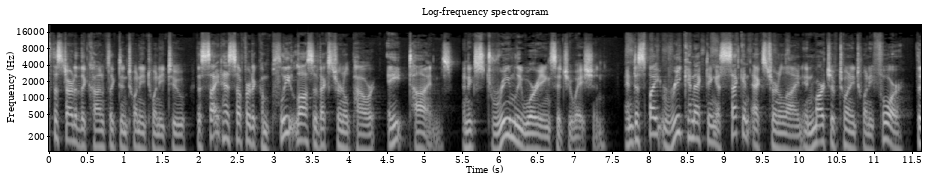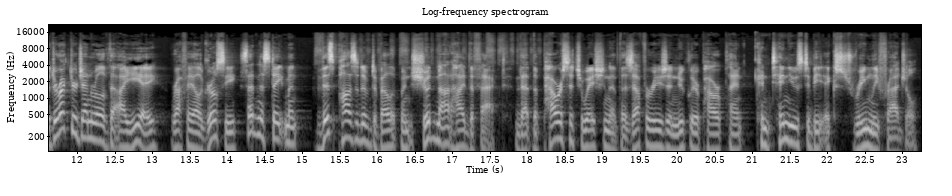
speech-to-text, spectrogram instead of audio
the start of the conflict in 2022, the site has suffered a complete loss of external power eight times, an extremely worrying situation. And despite reconnecting a second external line in March of 2024, the Director General of the IAEA, Rafael Grossi, said in a statement This positive development should not hide the fact that the power situation at the Zaporizhzhia nuclear power plant continues to be extremely fragile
